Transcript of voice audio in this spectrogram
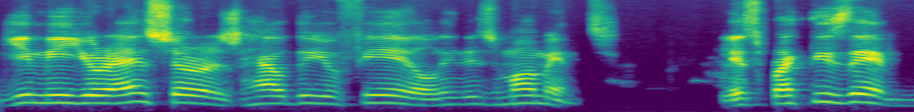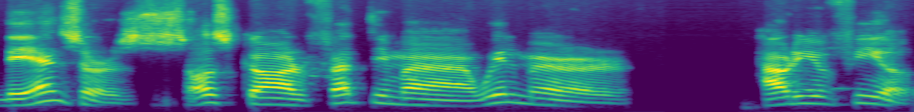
Give me your answers. How do you feel in this moment? Let's practice the, the answers. Oscar, Fatima, Wilmer, how do you feel?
